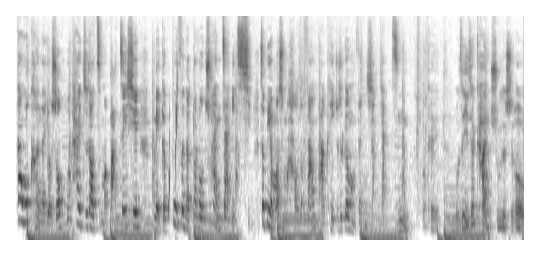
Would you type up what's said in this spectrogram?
但我可能有时候不太知道怎么把这些每个部分的段落串在一起，这边有没有什么好的方法可以就是跟我们分享这样子？嗯，OK，我自己在看书的时候，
